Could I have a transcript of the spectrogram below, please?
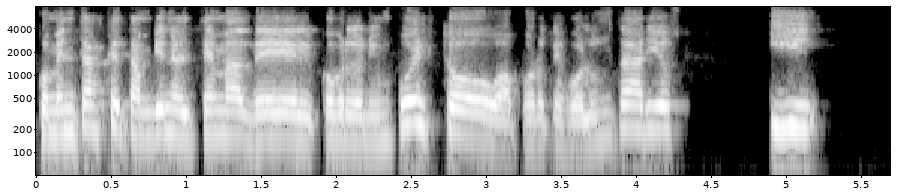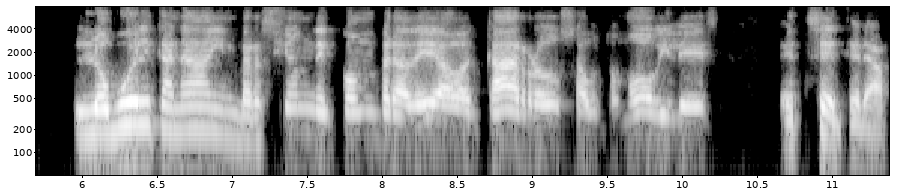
Comentaste también el tema del cobro de un impuesto o aportes voluntarios y lo vuelcan a inversión de compra de carros, automóviles, etcétera.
